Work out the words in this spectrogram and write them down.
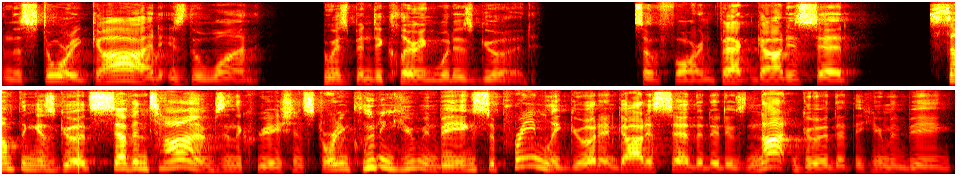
in the story, God is the one who has been declaring what is good so far. In fact, God has said, Something is good seven times in the creation story, including human beings, supremely good, and God has said that it is not good that the human being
